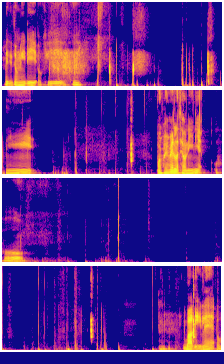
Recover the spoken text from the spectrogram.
ไม่ติดตรงนี้ดี โอเค นี่ปลอดภัยไหมล่ะแถวนี้เนี่ย โอ้โหบักอีกแล้วโอ้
